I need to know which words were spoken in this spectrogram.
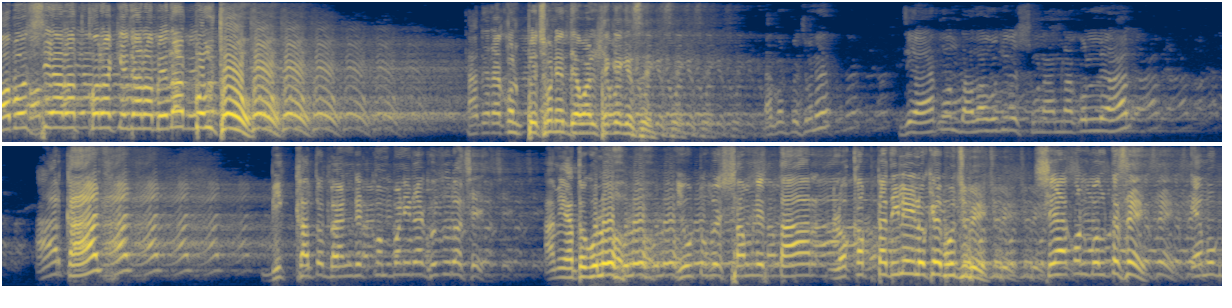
কবর জিয়ারাত করাকে যারা বেদাত বলতো, তাদের এখন পেছনে দেওয়াল ঠেকে গেছে। এখন পেছনে, যে এখন দাদা হুজুরের সুনাম না করলে আর আর কাজ? বিখ্যাত ব্র্যান্ডেড কোম্পানির এক হুজুর আছে। আমি এতগুলো ইউটিউবের সামনে তার লকআপটা দিলেই লোকে বুঝবে। সে এখন বলতেছে, এমুক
